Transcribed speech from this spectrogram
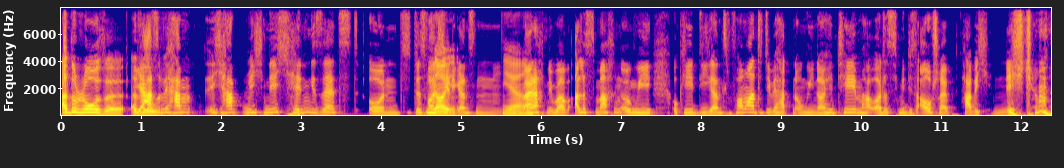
Also lose. Also, ja, also wir haben, ich habe mich nicht hingesetzt und das wollte Neu. ich ja die ganzen Ja. Weihnachten über alles machen. Irgendwie, okay, die ganzen Formate, die wir hatten, irgendwie neue Themen, aber dass ich mir das aufschreibe, habe ich nicht gemacht.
